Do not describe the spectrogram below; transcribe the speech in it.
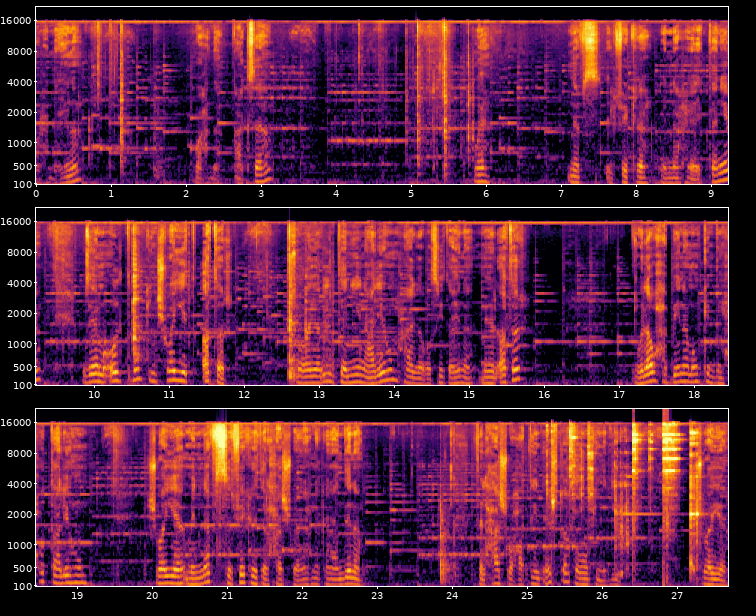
واحدة هنا واحدة عكسها. ونفس الفكرة الناحية التانية. وزي ما قلت ممكن شوية قطر صغيرين تانيين عليهم حاجة بسيطة هنا من القطر. ولو حبينا ممكن بنحط عليهم شوية من نفس فكرة الحشو. يعني إحنا كان عندنا في الحشو حاطين قشطة فممكن نجيب شوية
